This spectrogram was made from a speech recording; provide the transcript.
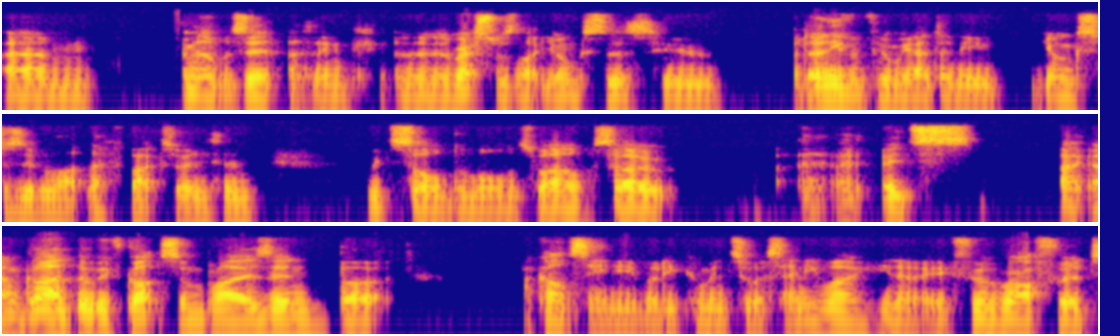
um, and that was it. I think, and then the rest was like youngsters who I don't even think we had any youngsters who were like left backs or anything. We'd sold them all as well. So it's I, I'm glad that we've got some players in, but I can't see anybody coming to us anyway. You know, if we were offered,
